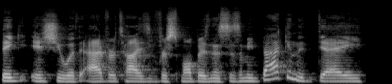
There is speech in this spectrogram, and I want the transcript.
big issue with advertising for small businesses. I mean, back in the day,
